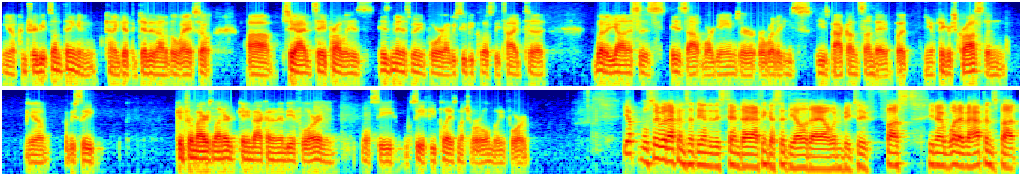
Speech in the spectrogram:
you know contribute something and kind of get get it out of the way. So. Uh, so yeah, I'd say probably his his minutes moving forward obviously be closely tied to whether Giannis is is out more games or or whether he's he's back on Sunday. But you know, fingers crossed, and you know, obviously, good for Meyers Leonard getting back on an NBA floor, and we'll see we'll see if he plays much of a role moving forward. Yep, we'll see what happens at the end of this ten day. I think I said the other day I wouldn't be too fussed, you know, whatever happens, but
